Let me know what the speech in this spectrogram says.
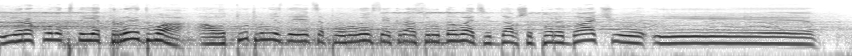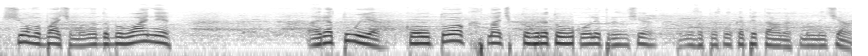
І рахунок стає 3-2. А отут, мені здається, помилився якраз Рудавець, віддавши передачу. І що ми бачимо на добиванні? Рятує колток, начебто врятував колі прізвище записано капітана Хмельничан.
